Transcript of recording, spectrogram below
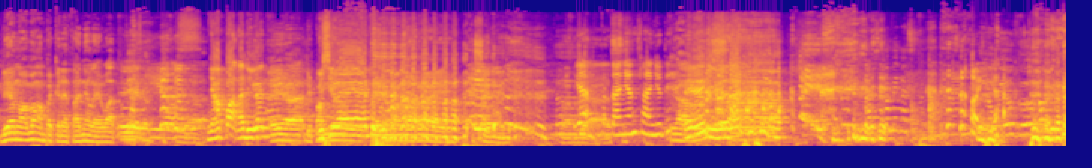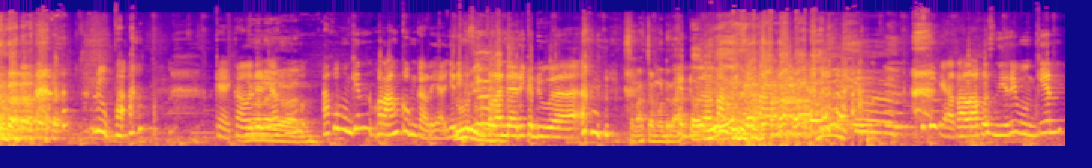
Dia ngomong sampai keretanya lewat. Gila. nyapa tadi kan Iya, dipanggil Bisilet. Luar Ya, pertanyaan selanjutnya. Eh gila harusnya kami kasih Oh iya. Lupa. Oke, kalau Gimana, dari aku, Yon? aku mungkin merangkum kali ya. Jadi iya. kesimpulan dari kedua Semacam moderator. kedua partisipasi ya kalau aku sendiri mungkin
